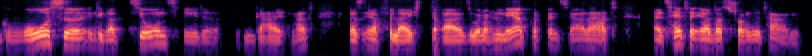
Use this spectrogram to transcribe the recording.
große Integrationsrede gehalten hat, dass er vielleicht da sogar noch mehr Potenziale hat, als hätte er das schon getan.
